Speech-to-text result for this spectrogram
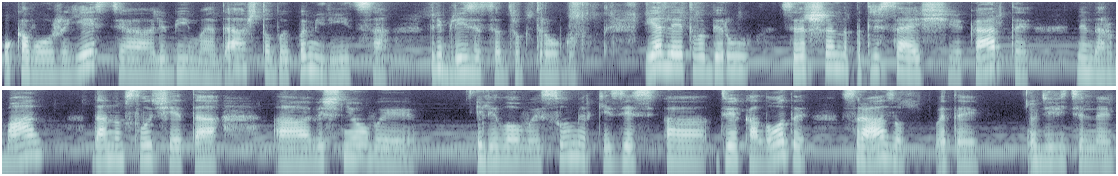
у кого уже есть а, любимая, да, чтобы помириться, приблизиться друг к другу. Я для этого беру совершенно потрясающие карты Ленорман. В данном случае это а, вишневые и лиловые сумерки. Здесь э, две колоды сразу в этой удивительной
